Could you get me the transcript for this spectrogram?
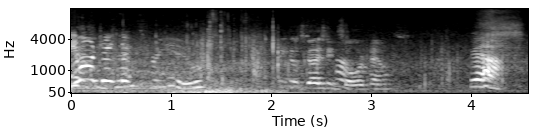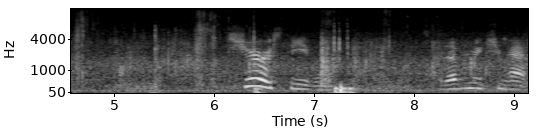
You won't drink it. for you. think those guys need solar panels? Yeah. Sure, Steven. Whatever makes you happy.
